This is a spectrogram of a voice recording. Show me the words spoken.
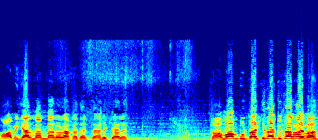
Abi gelmem ben oraya kadar tehlikeli. Tamam buradaki de güzel hayvan.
